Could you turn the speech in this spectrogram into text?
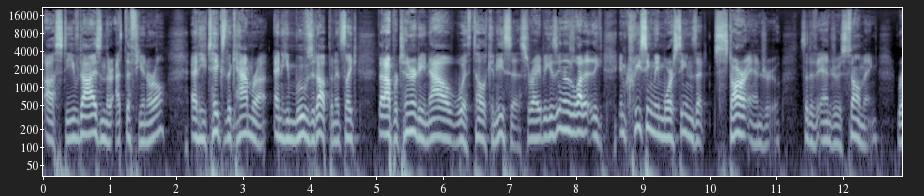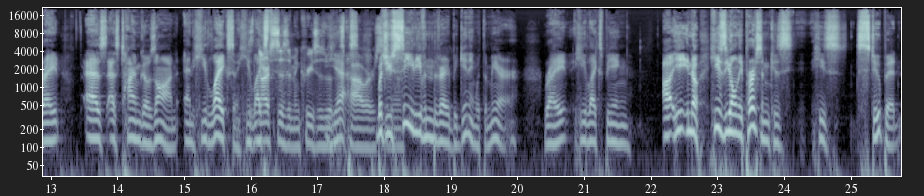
uh, Steve dies and they're at the funeral, and he takes the camera and he moves it up, and it's like that opportunity now with telekinesis, right? Because you know there's a lot of like, increasingly more scenes that star Andrew instead of Andrew's filming, right? As as time goes on, and he likes and he his likes narcissism increases with his powers. but you yeah. see it even in the very beginning with the mirror, right? He likes being, uh, he you know he's the only person because he's stupid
